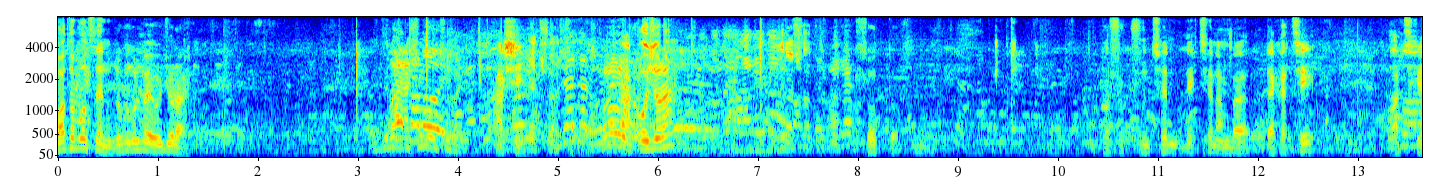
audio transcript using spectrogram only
কত বলছেন? রফিকুল ভাই, ওই জোড়া? আশি। আর ওই জোড়া? সত্তর। দর্শক শুনছেন, দেখছেন, আমরা দেখাচ্ছি। আজকে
